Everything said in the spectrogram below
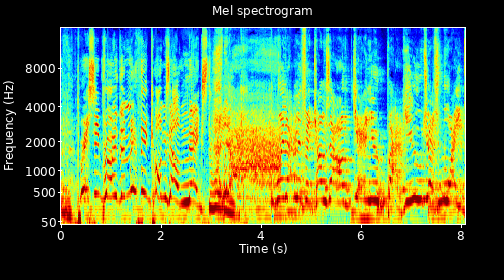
Turn. Prissy, bro, the mythic comes out next week. Yeah! When that mythic comes out, I'm getting you back. You just wait.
